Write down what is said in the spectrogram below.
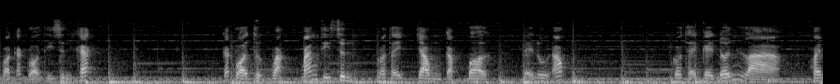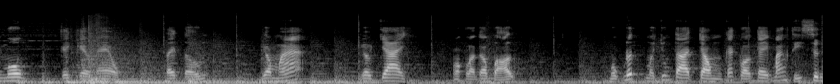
và các loại thủy sinh khác. Các loại thực vật bán thủy sinh có thể trồng cặp bờ để nuôi ốc. Có thể kể đến là khoai môn, cây kèo nèo, tay tượng, rau má, rau chai hoặc là rau bợ. Mục đích mà chúng ta trồng các loại cây bán thủy sinh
